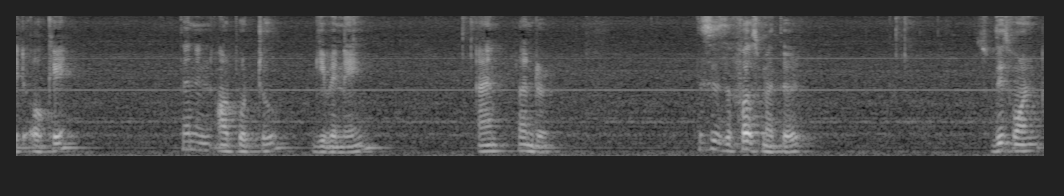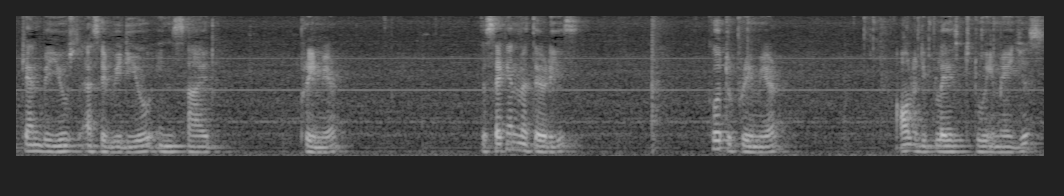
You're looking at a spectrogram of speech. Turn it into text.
hit OK then in output 2 give a name and render. This is the first method. So this one can be used as a video inside Premiere. The second method is go to Premiere already placed two images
